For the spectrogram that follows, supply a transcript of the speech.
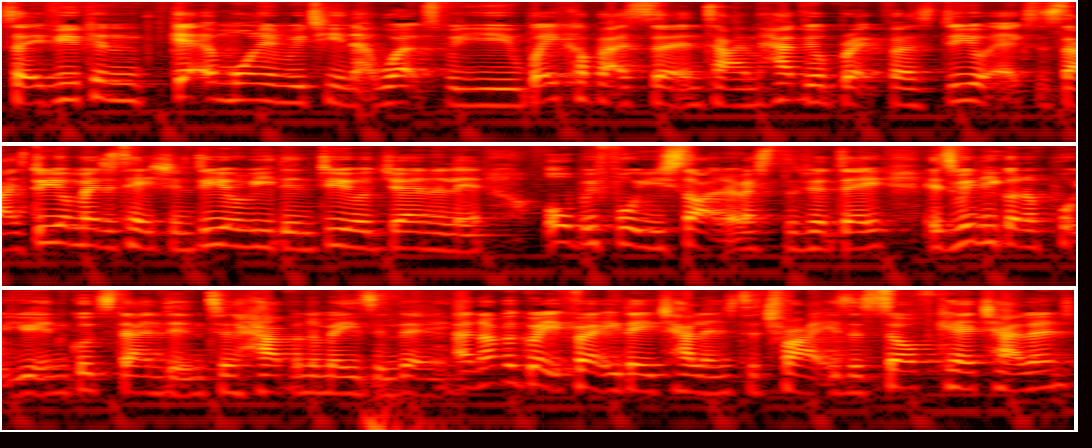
So if you can get a morning routine that works for you, wake up at a certain time, have your breakfast, do your exercise, do your meditation, do your reading, do your journaling, all before you start the rest of your day, it's really going to put you in good standing to have an amazing day. Another great 30 day challenge to try is a self care challenge.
